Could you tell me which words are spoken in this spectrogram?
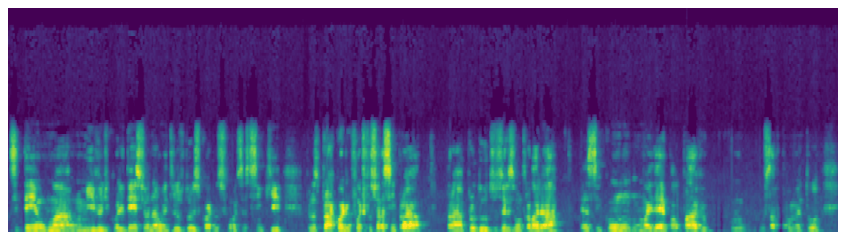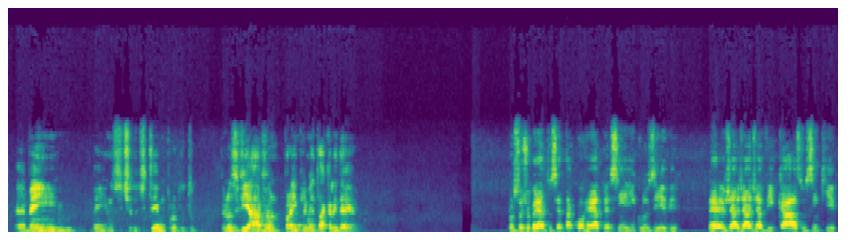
se tem uma, um nível de colidência ou não entre os dois códigos-fontes. Assim que, pelo menos para código-fonte funciona assim, para para produtos, eles vão trabalhar é, assim, com uma ideia palpável, como o Gustavo comentou, é, bem, bem no sentido de ter um produto, pelo menos, viável para implementar aquela ideia. Professor Gilberto, você está correto, assim, inclusive, né, eu já, já, já vi casos em que,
